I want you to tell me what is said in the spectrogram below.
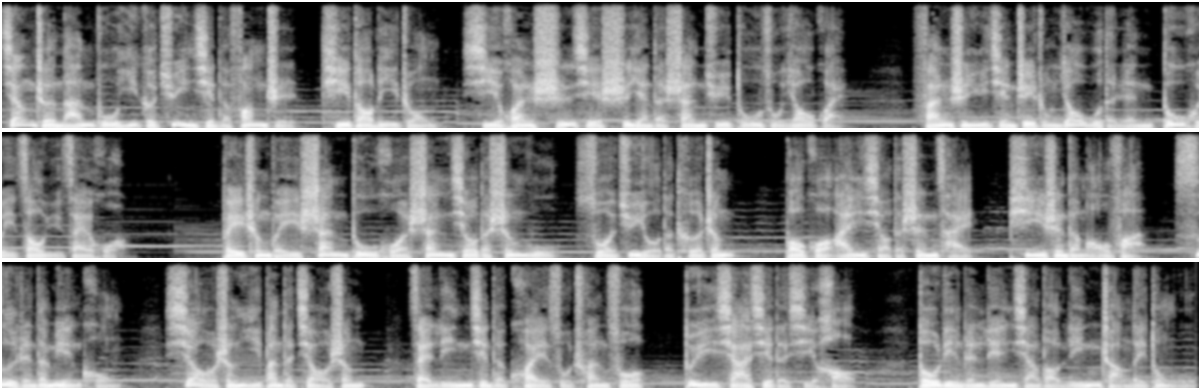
江浙南部一个郡县的方志提到了一种喜欢食蟹食盐的山居毒族妖怪，凡是遇见这种妖物的人都会遭遇灾祸。被称为山都或山魈的生物所具有的特征，包括矮小的身材、披身的毛发、似人的面孔。笑声一般的叫声，在林间的快速穿梭，对虾蟹的喜好，都令人联想到灵长类动物，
